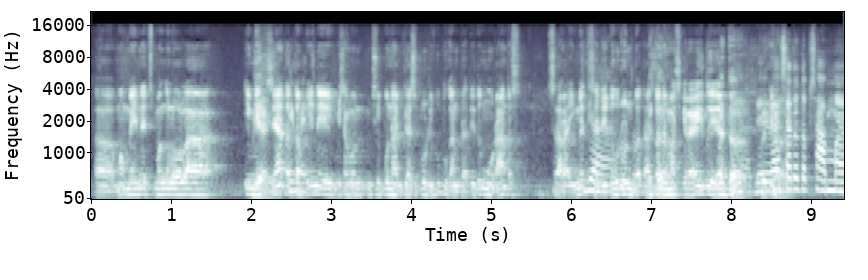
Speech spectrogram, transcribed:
eh, memanage mengelola image-nya Iya, tetap Image. ini misalnya meskipun harga 10.000 bukan berarti itu murah terus secara image Ya, jadi turun buat Aston Betul. dan Mas kira itu ya. Betul. Ya, dari rasa tetap sama,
